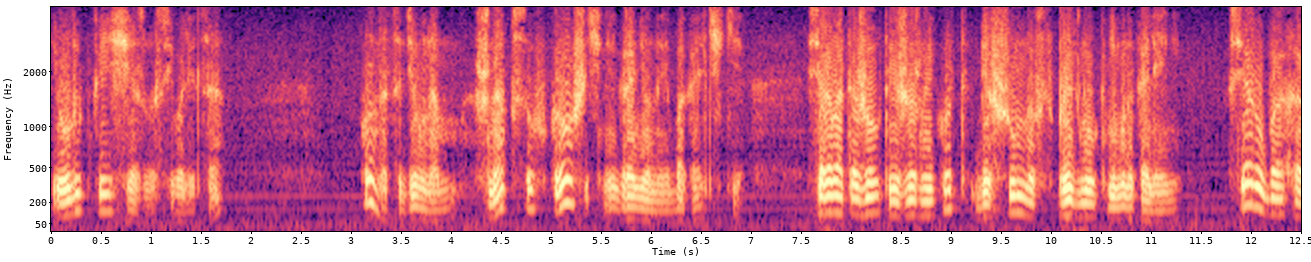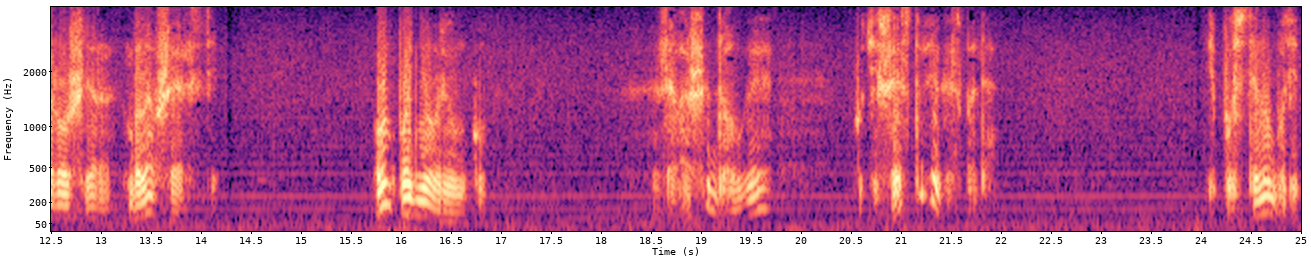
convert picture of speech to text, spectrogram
и улыбка исчезла с его лица. Он нацедил нам шнапсу в крошечные граненые бокальчики, Серовато-желтый жирный кот бесшумно вспрыгнул к нему на колени. Вся рубаха Рошлера была в шерсти. Он поднял рюмку. «За ваше долгое путешествие, господа. И пусть оно будет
